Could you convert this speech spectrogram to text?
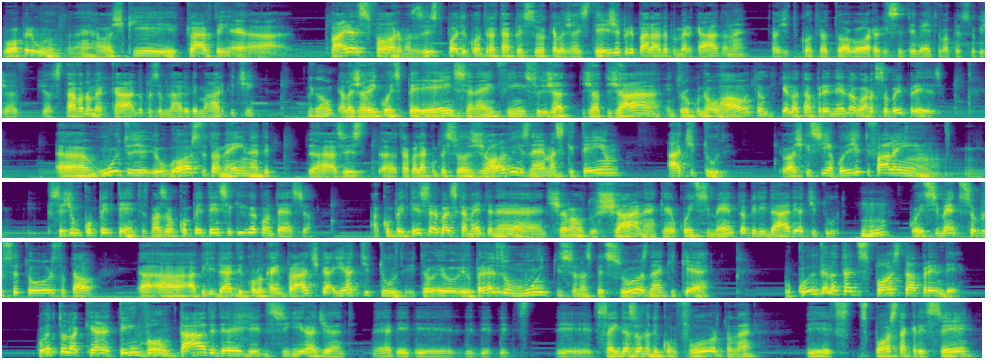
Boa pergunta, né? Eu acho que, claro, tem é, várias formas. Às vezes tu pode contratar a pessoa que ela já esteja preparada para o mercado, né? Então a gente contratou agora recentemente uma pessoa que já, já estava no mercado, por exemplo, na área de marketing. Legal. Ela já vem com experiência, né? Enfim, isso já, já, já entrou com know-how, então o que ela está aprendendo agora sobre a empresa. Uh, muito, eu gosto também, né? De, às vezes, uh, trabalhar com pessoas jovens, né? Mas que tenham atitude. Eu acho que sim, quando a gente fala em, que sejam competentes, mas a competência, o que, que acontece? Ó? A competência é basicamente, né, a gente chama do chá, né, que é o conhecimento, habilidade e atitude. Uhum. Conhecimento sobre o setor, total, a, a, habilidade de colocar em prática e atitude. Então, eu, eu prezo muito isso nas pessoas, né, que que é o quanto ela está disposta a aprender, quanto ela quer, tem vontade de, de, de seguir adiante, né, de, de, sair da zona de conforto, né, disposta a crescer.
